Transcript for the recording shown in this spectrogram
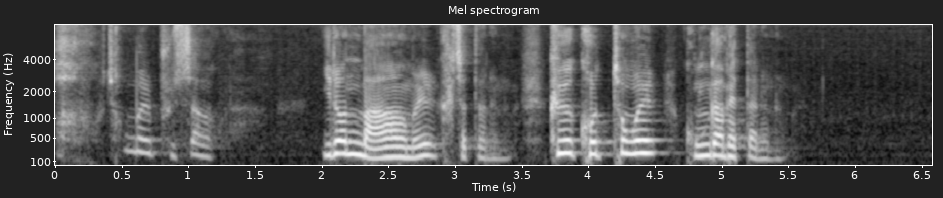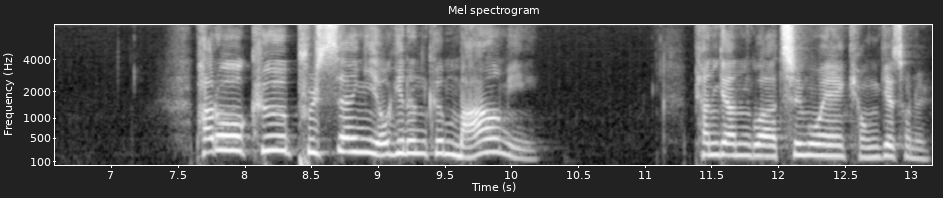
아우, 정말 불쌍하구나 이런 마음을 가졌다는 거예요. 그 고통을 공감했다는 거예요. 바로 그 불쌍히 여기는 그 마음이 편견과 증오의 경계선을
